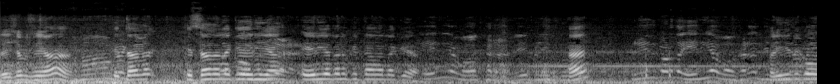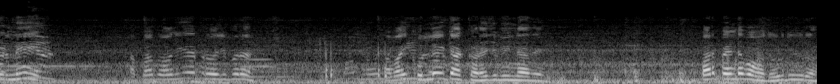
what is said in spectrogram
ਰੇਸ਼ਮ ਸਿਆ ਹਾਂ, ਕਿੱਦਾਂ ਦਾ ਕਿੱਦਾਂ ਦਾ ਲੱਗਿਆ ਏਰੀਆ ਏਰੀਆ ਤੈਨੂੰ ਕਿੱਦਾਂ ਦਾ ਲੱਗਿਆ? ਏਰੀਆ ਬਹੁਤ ਖਰਾਬ ਹੈ ਫਰੀਦਕੋਟ। ਹੈ? ਫਰੀਦਕੋਟ ਦਾ ਏਰੀਆ ਬਹੁਤ ਖਰਾਬ ਫਰੀਦਕੋਟ ਨਹੀਂ। ਆਪਾਂ ਪਹੁੰਚ ਗਏ ਫਿਰੋਜ਼ਪੁਰ। ਆ ਬਾਈ ਖੁੱਲੇ ਹੀ ਟੱਕ ਖੜੇ ਜ਼ਮੀਨਾਂ ਦੇ। ਪਰ ਪਿੰਡ ਬਹੁਤ ਦੂਰ ਦੂਰ ਆ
